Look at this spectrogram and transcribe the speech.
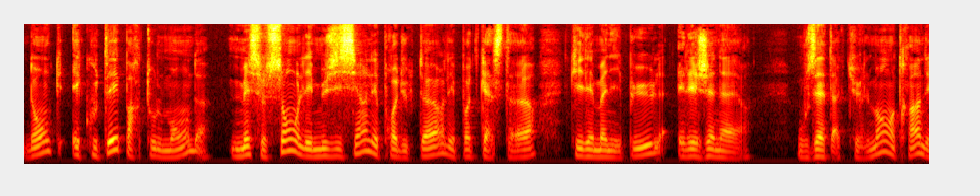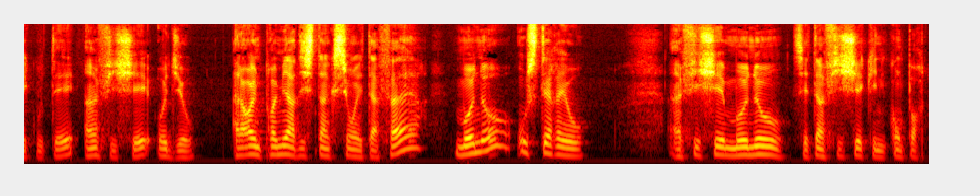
donc écoutés par tout le monde, mais ce sont les musiciens, les producteurs, les podcasteurs qui les manipulent et les génèrent. Vous êtes actuellement en train d'écouter un fichier audio. Alors une première distinction est à faire, mono ou stéréo? Un fichier mono, c'est un fichier qui ne comporte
